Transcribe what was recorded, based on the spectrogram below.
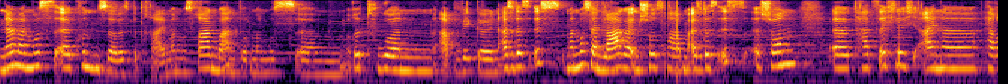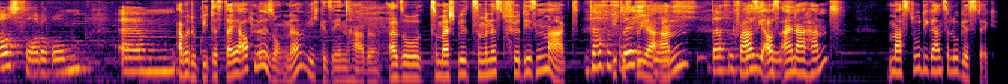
Ne, man muss äh, Kundenservice betreiben, man muss Fragen beantworten, man muss ähm, Retouren abwickeln. Also das ist, man muss sein Lager in Schuss haben. Also das ist äh, schon äh, tatsächlich eine Herausforderung. Ähm, Aber du bietest da ja auch Lösungen, ne? wie ich gesehen habe. Also zum Beispiel zumindest für diesen Markt. Das ist bietest richtig. du ja an, quasi richtig. aus einer Hand machst du die ganze Logistik.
